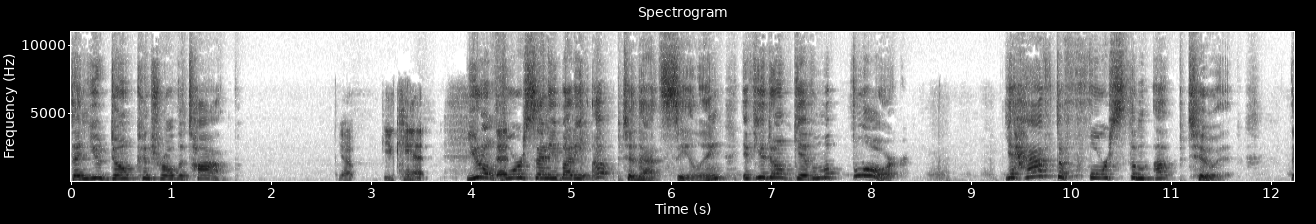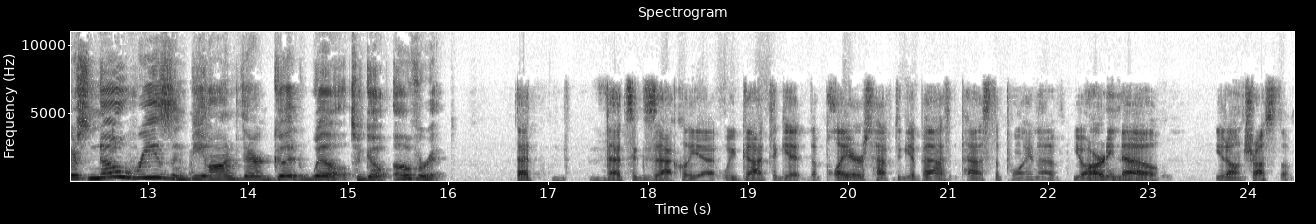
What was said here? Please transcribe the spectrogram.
then you don't control the top. You can't you don't that, force anybody up to that ceiling if you don't give them a floor. You have to force them up to it. There's no reason beyond their goodwill to go over it. That that's exactly it. We got to get the players have to get past, past the point of you already know you don't trust them.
